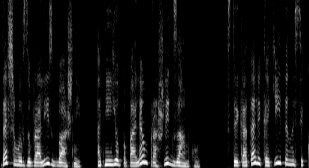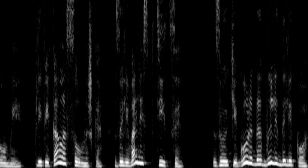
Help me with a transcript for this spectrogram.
Дальше мы взобрались к башне. От нее по полям прошли к замку. Стрекотали какие-то насекомые. Припекало солнышко. Заливались птицы. Звуки города были далеко,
